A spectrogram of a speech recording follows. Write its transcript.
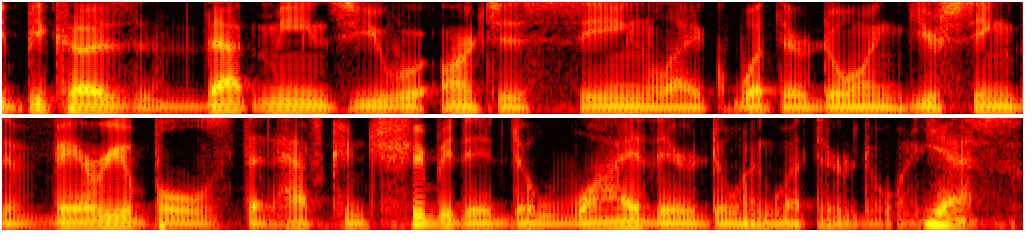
because that means you aren't just seeing like what they're doing. You're seeing the variables that have contributed to why they're doing what they're doing. yes,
